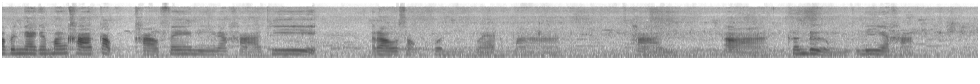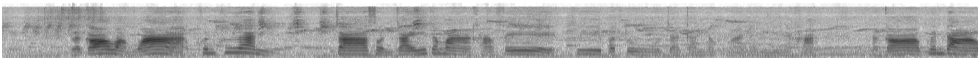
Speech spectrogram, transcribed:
ค่ะเป็นไงกันบ้างคะกับคาเฟ่นี้นะคะที่เราสองคนแวะมาทานาเครื่องดื่มที่นี่อะค่ะ แล้วก็หวังว่าเพื่อนๆจะสนใจที่จะมาคาเฟ่ที่ประตูจากกันดอกไม้แห่งนี้นะคะ แล้วก็เพื่อนดาว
